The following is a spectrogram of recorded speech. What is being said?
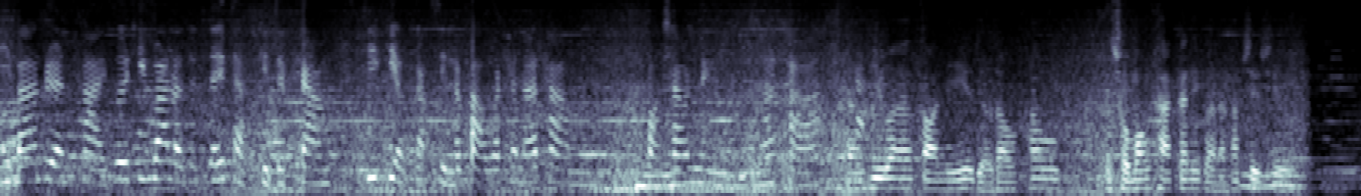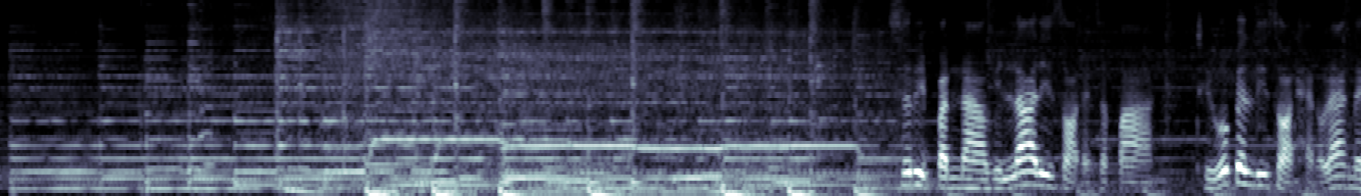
มีบ้านเรือนไทยเพื่อที่ว่าเราจะได้จัดกิจกรรมที่เกี่ยวกับศิลปะวัฒนธรรมของชาวเหนือนะคะงั้นพี่ว่าตอนนี้เดี๋ยวเราเข้าไปชมห้องพักกันดีกว่านะครับชิวๆสิริปันนาวิลล่ารีสอร์ทแอนด์สปา ถือว่าเป็นรีสอร์ทแห่งแรกใน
